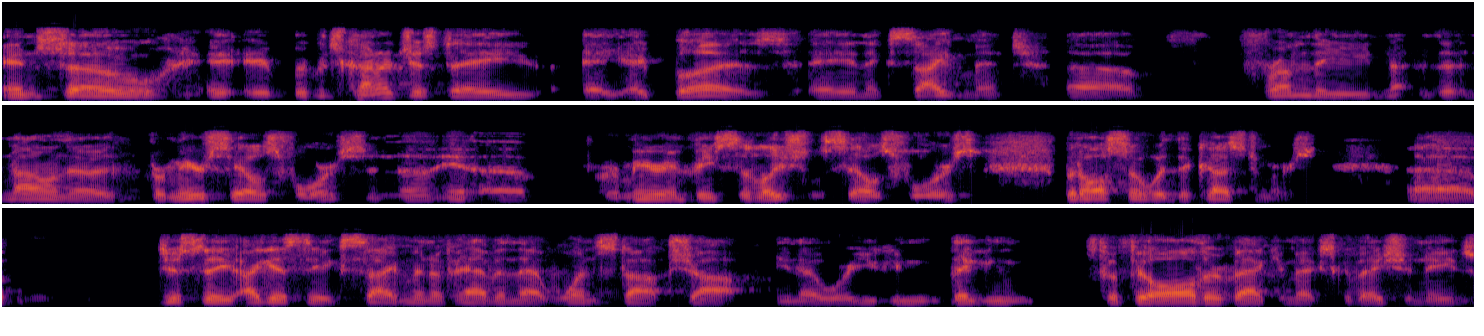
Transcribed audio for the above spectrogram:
And so it, it, it was kind of just a, a, a buzz, a, an excitement uh, from the, the, not only the Vermeer sales force and the uh, Vermeer MV Solutions sales force, but also with the customers. Uh, just the, I guess, the excitement of having that one-stop shop, you know, where you can they can fulfill all their vacuum excavation needs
